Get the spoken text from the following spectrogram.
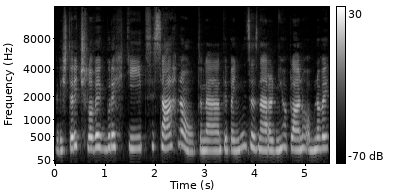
Když tedy člověk bude chtít si sáhnout na ty peníze z Národního plánu obnovy,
